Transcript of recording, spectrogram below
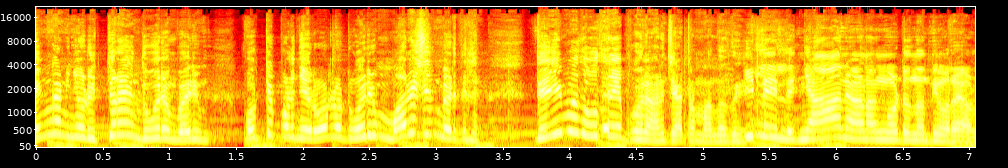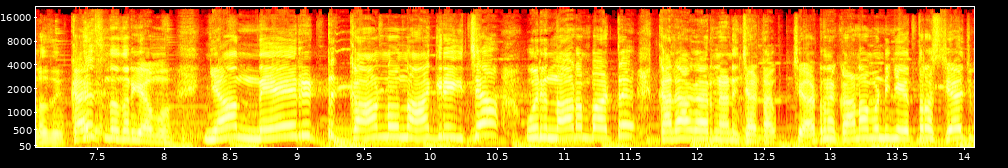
എങ്ങനെ ഇങ്ങോട്ട് ഇത്രയും ദൂരം വരും? പൊട്ടിപ്പൊളിഞ്ഞ റോഡിലോട്ട് ഒരു മനുഷ്യൻ വരത്തില്ല. ദൈവദൂതനെ പോലാണ് ചേട്ടൻ വന്നത്. ഇല്ല ഇല്ല ഞാനാണ് അങ്ങോട്ട് നന്ദി പറയാനുള്ളത്. കാര്യം അറിയാമോ? ഞാൻ നേരിട്ട് കാണണമെന്ന് ആഗ്രഹിച്ച ഒരു നാടൻ പാട്ട് കലാകാരനാണ് ചേട്ടൻ ചേട്ടനെ കാണാൻ വേണ്ടി ഞാൻ എത്ര സ്റ്റേജ്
